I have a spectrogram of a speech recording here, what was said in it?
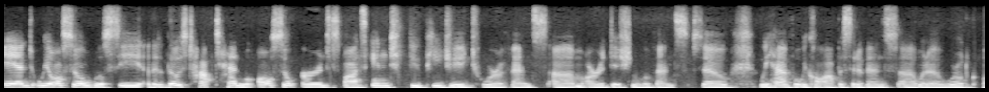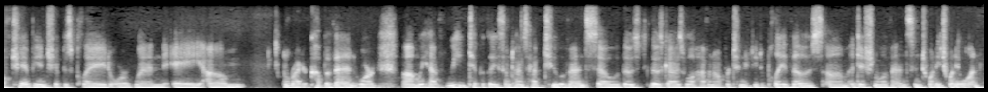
And we also will see that those top 10 will also earn spots into PGA Tour events, um, our additional events. So we have what we call opposite events uh, when a World Golf Championship is played or when a um, Ryder Cup event, or um, we have we typically sometimes have two events. So those those guys will have an opportunity to play those um, additional events in 2021.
